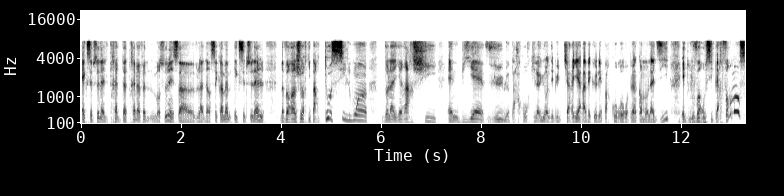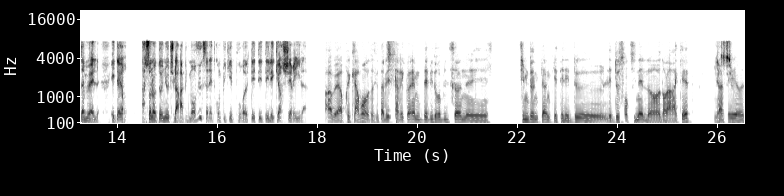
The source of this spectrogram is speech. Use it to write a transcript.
Exceptionnel. Très, t'as très bien fait de mentionner ça, euh, Vlad. C'est quand même exceptionnel d'avoir un joueur qui part d'aussi loin dans la hiérarchie NBA, vu le parcours qu'il a eu en début de carrière avec euh, les parcours européens, comme on l'a dit, et de le voir aussi performant, Samuel. Et d'ailleurs, à San Antonio, tu l'as rapidement vu que ça allait être compliqué pour euh, tes, tes, tes Lakers chéris, là. Ah, mais après, clairement, parce que t'avais avais quand même David Robinson et Tim Duncan qui étaient les deux, les deux sentinelles dans, dans la raquette. Sûr. euh,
